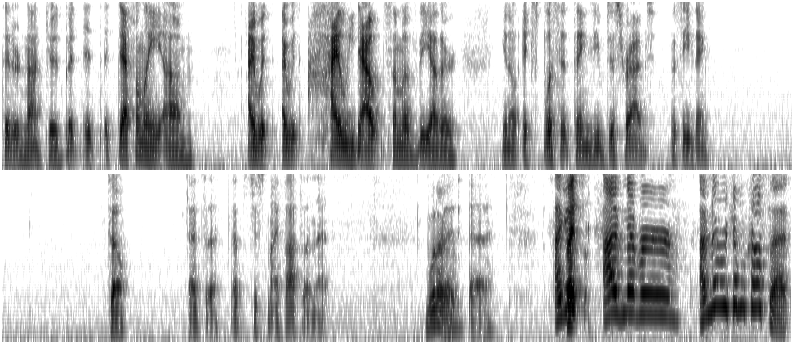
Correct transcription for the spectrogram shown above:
that are not good. But it, it definitely, um, I would I would highly doubt some of the other, you know, explicit things you've described this evening. So, that's a that's just my thoughts on that. Whatever. But uh, I guess I've never I've never come across that.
